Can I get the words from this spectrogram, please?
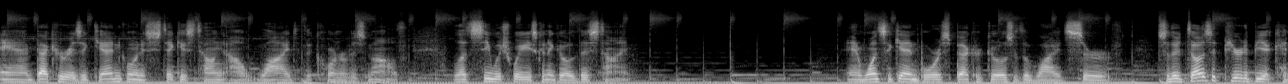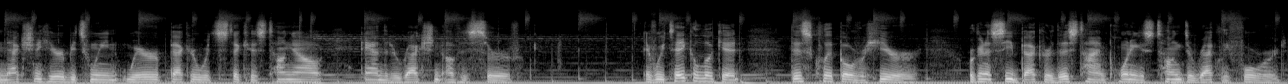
and Becker is again going to stick his tongue out wide to the corner of his mouth. Let's see which way he's going to go this time. And once again, Boris Becker goes with a wide serve. So there does appear to be a connection here between where Becker would stick his tongue out and the direction of his serve. If we take a look at this clip over here, we're going to see Becker this time pointing his tongue directly forward.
